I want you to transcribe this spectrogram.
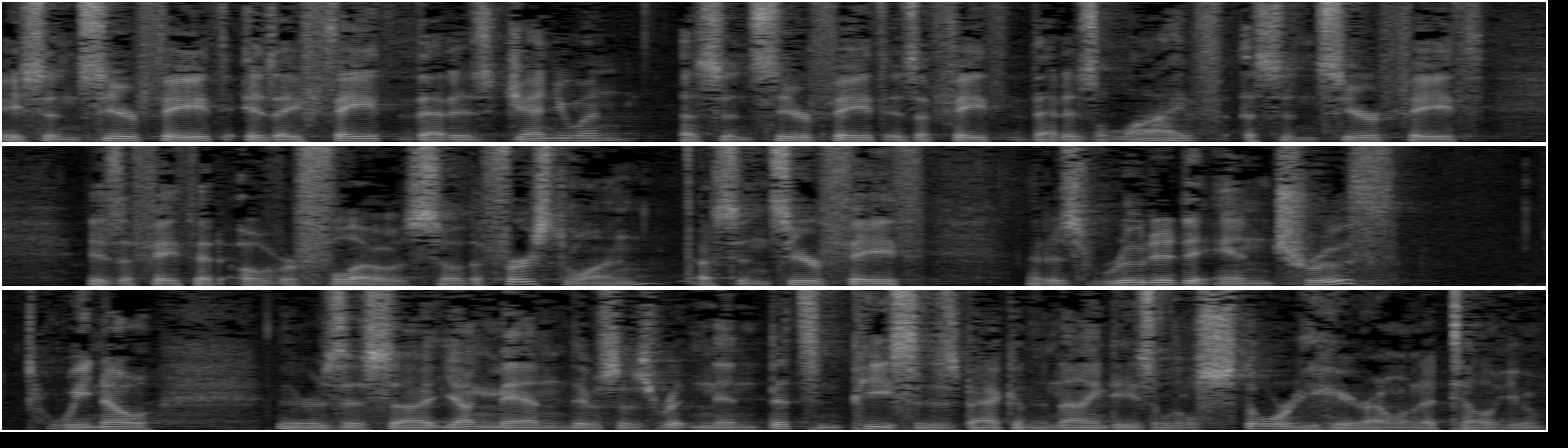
A sincere faith is a faith that is genuine. A sincere faith is a faith that is alive. A sincere faith is a faith that overflows. So the first one, a sincere faith that is rooted in truth. We know there's this uh, young man, this was written in bits and pieces back in the 90s, a little story here I want to tell you.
